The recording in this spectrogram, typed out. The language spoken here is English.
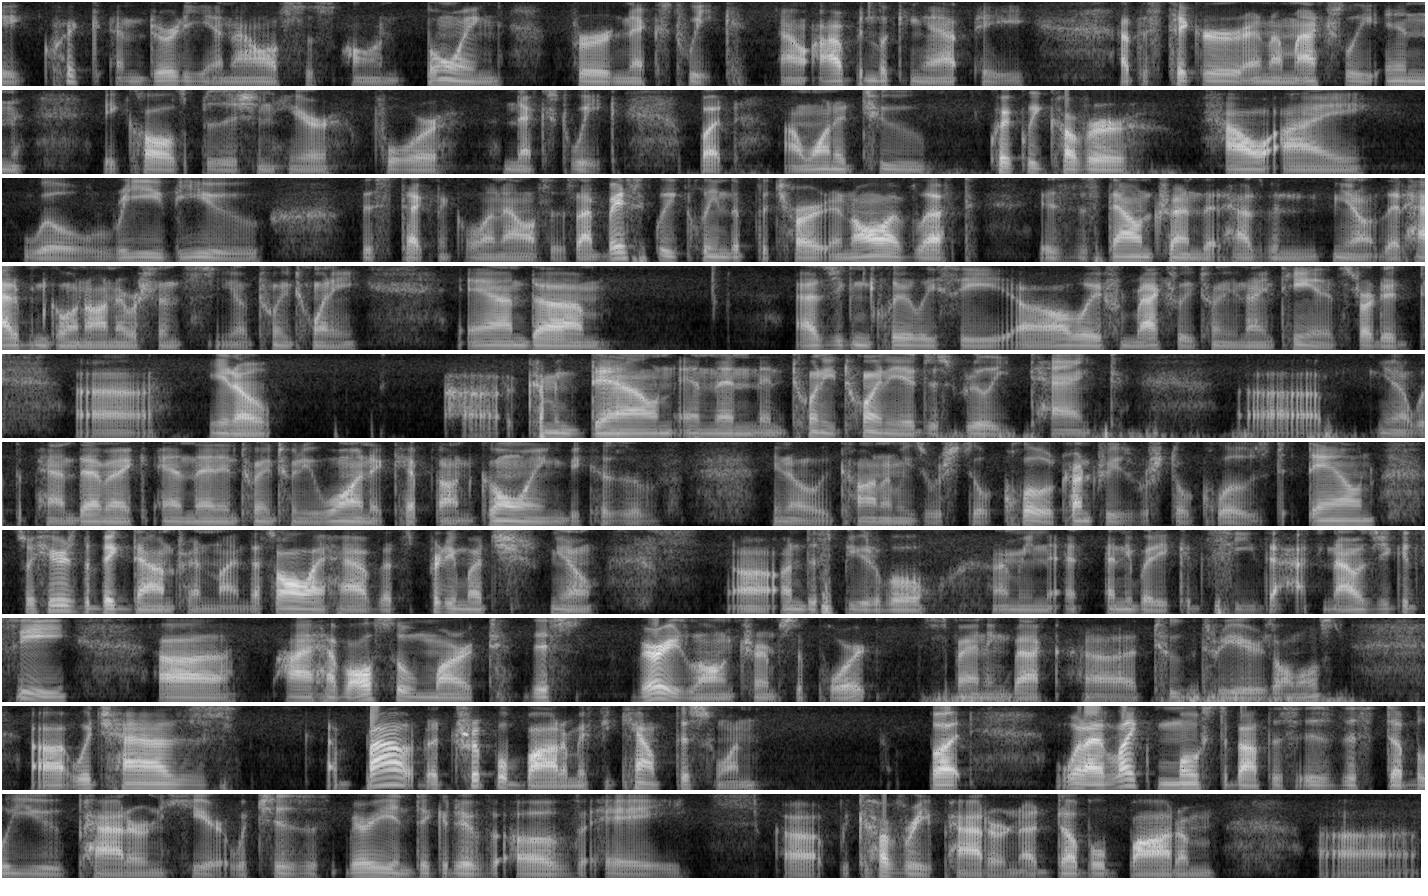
a quick and dirty analysis on Boeing for next week. Now I've been looking at a at this ticker and I'm actually in a calls position here for next week. But I wanted to quickly cover how I will review this technical analysis. I basically cleaned up the chart and all I've left is this downtrend that has been, you know, that had been going on ever since, you know, 2020. And um, as you can clearly see, uh, all the way from actually 2019, it started, uh, you know, uh, coming down, and then in 2020 it just really tanked, uh, you know, with the pandemic, and then in 2021 it kept on going because of, you know, economies were still closed, countries were still closed down. So here's the big downtrend line. That's all I have. That's pretty much, you know, uh, undisputable. I mean, anybody could see that. Now, as you can see, uh, I have also marked this very long-term support spanning back uh, two, three years almost, which has about a triple bottom if you count this one. But what I like most about this is this W pattern here, which is very indicative of a uh, recovery pattern, a double bottom, uh,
